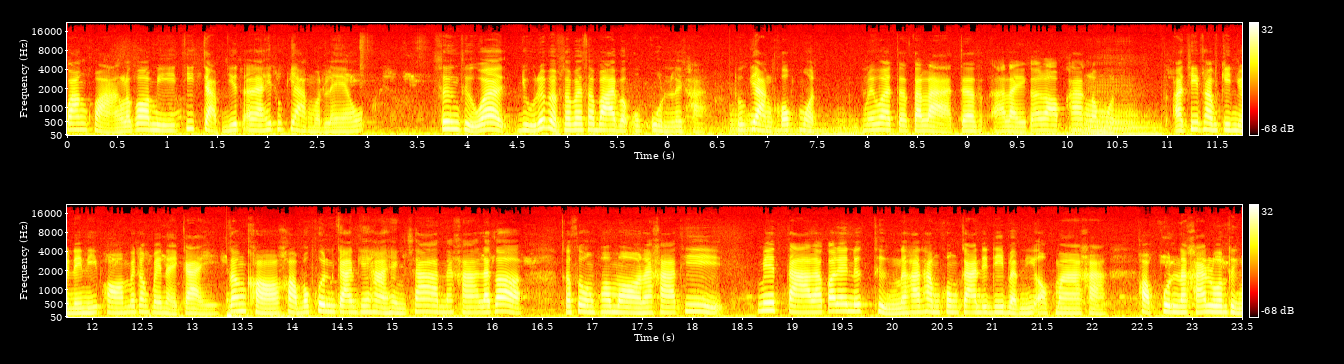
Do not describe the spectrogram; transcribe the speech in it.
กว้างขวางแล้วก็มีที่จับยึดอะไรให้ทุกอย่างหมดแล้ว ซึ่งถือว่าอยู่ได้แบบสบายๆแบบอบอุ่นเลยค่ะ ทุกอย่างครบหมด ไม่ว่าจะตลาดจะอะไรก็รอบข้างเราหมด อาชีพทำกินอยู่ในนี้พร้อมไม่ต้องไปไหนไกล ต้องขอขอบพระคุณการเคหะแห่งชาตินะคะ แล้วก็กระทรวงพมนะคะที่เมตตาแล้วก็ได้นึกถึงนะคะทำโครงการดีๆ แบบนี้ออกมาค่ะ ขอบคุณนะคะ รวมถึง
